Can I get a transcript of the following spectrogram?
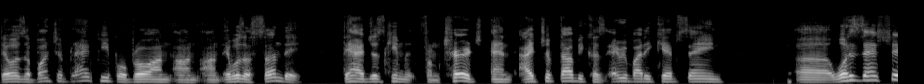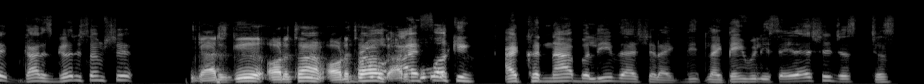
there was a bunch of black people, bro. On on on. It was a Sunday. They had just came from church, and I tripped out because everybody kept saying, "Uh, what is that shit? God is good or some shit." God is good all the time, all the time. bro i good. fucking i could not believe that shit like th- like they really say that shit just just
